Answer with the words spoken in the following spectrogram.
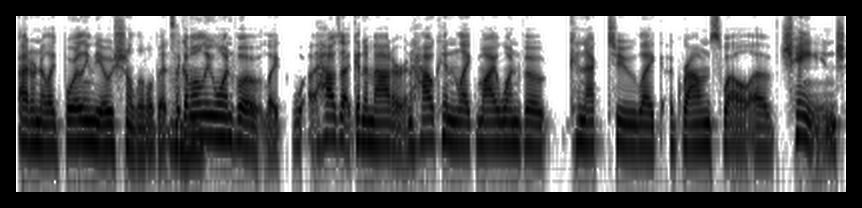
I don't know, like boiling the ocean a little bit. It's mm-hmm. like, I'm mm-hmm. only one vote. Like, wh- how's that going to matter? And how can, like, my one vote connect to, like, a groundswell of change?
